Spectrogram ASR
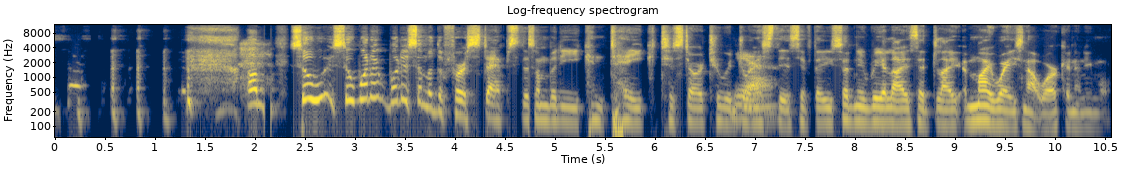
I love it. um, so so what are what are some of the first steps that somebody can take to start to address Yeah. this if they suddenly realize that like my way is not working anymore?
